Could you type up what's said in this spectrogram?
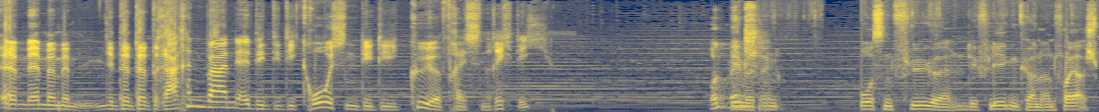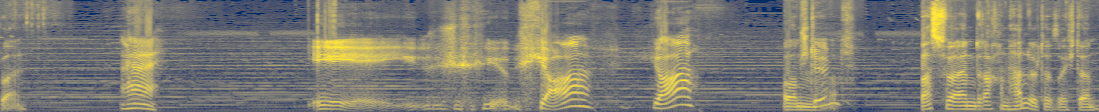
Ähm, ähm, ähm, ähm, die, die Drachen waren äh, die, die, die großen, die die Kühe fressen, richtig? Und Die mit Menschen. den großen Flügeln, die fliegen können und Feuer speien. Ah. Äh, Ja, ja, Um, stimmt. Was für einen Drachen handelte sich denn?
